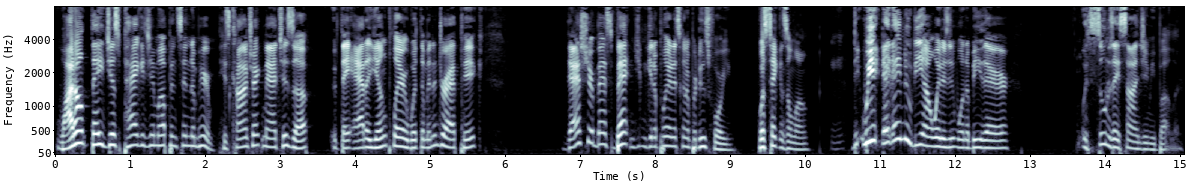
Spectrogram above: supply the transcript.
Why don't they just package him up and send him here? His contract matches up. If they add a young player with them in a draft pick, that's your best bet, and you can get a player that's going to produce for you. What's taking so long? Mm-hmm. D- We they, they knew Dion Waiters didn't want to be there as soon as they signed Jimmy Butler.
